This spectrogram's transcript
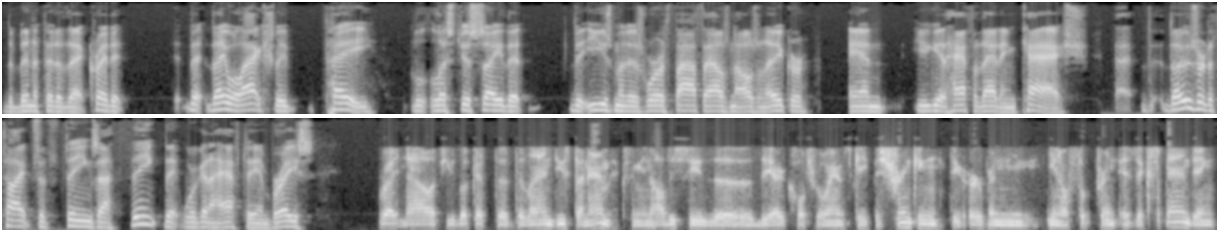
the benefit of that credit, they will actually pay, let's just say that the easement is worth $5,000 an acre and you get half of that in cash. Uh, those are the types of things I think that we're going to have to embrace. Right now, if you look at the, the land use dynamics, I mean, obviously the, the agricultural landscape is shrinking, the urban, you know, footprint is expanding,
